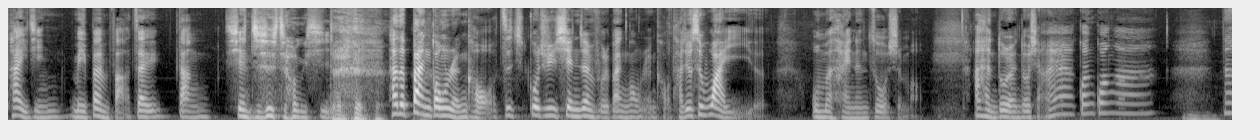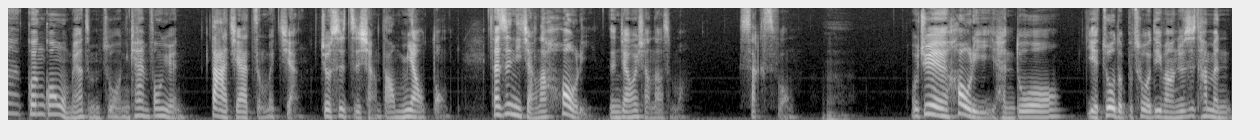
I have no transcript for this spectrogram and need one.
他已经没办法再当县治中心，他的办公人口，这过去县政府的办公人口，它就是外移了。我们还能做什么？啊，很多人都想，哎呀，观光啊，嗯、那观光我们要怎么做？你看丰原，大家怎么讲，就是只想到庙洞，但是你讲到后里，人家会想到什么？萨克斯风。嗯，我觉得后里很多也做得不错的地方，就是他们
